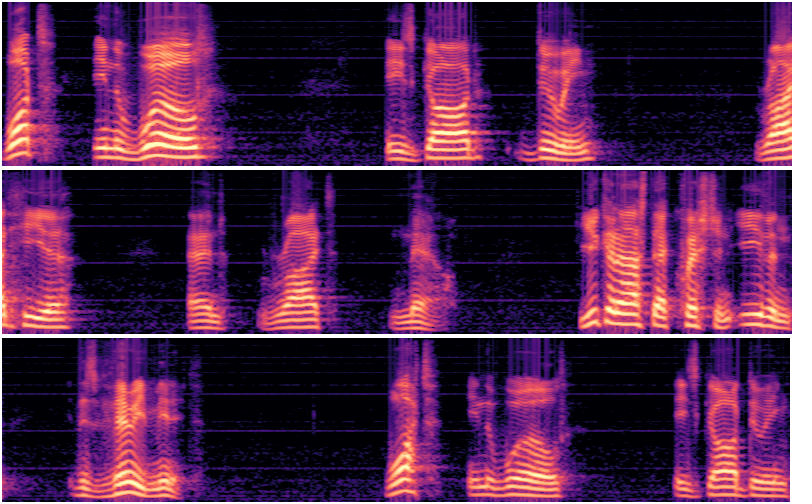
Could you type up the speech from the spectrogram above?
What in the world is God doing right here and right now? You can ask that question even this very minute. What in the world is God doing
